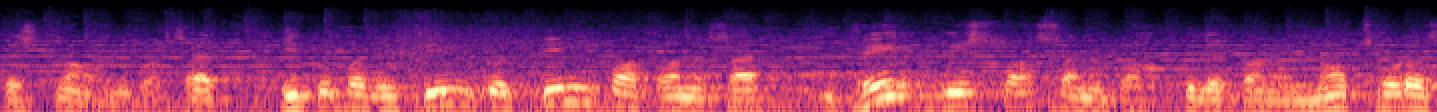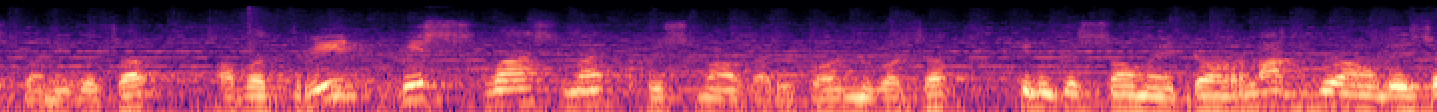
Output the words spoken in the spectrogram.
ख्रिस्टमा हुनुपर्छ। हितुपति तिनको तिन पद अनुसार दृढ विश्वास अनि भक्तिले तपाईँ नछोडोस् भनेको छ। अब दृढ विश्वासमा ख्रिस्टमा अगाडि बढ्नुपर्छ किनकि समय डरलाग्दो आउँदैछ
